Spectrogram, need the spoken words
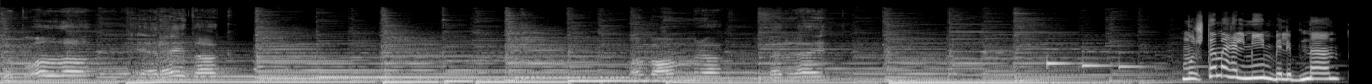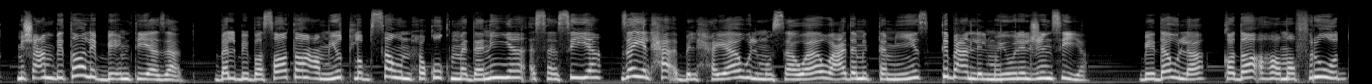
لك والله يا ريتك ما بعمرك فريت مجتمع الميم بلبنان مش عم بيطالب بامتيازات بل ببساطة عم يطلب صون حقوق مدنية أساسية زي الحق بالحياة والمساواة وعدم التمييز تبعاً للميول الجنسية بدولة قضاءها مفروض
